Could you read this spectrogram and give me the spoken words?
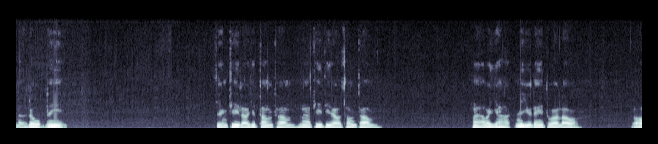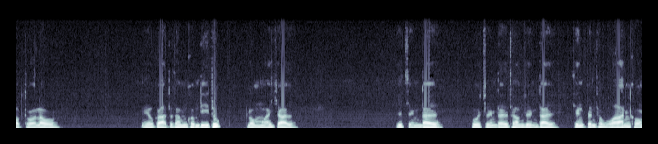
ในโลกนี้ สิ่งที่เราจะต้องทำหน้าที่ที่เราต้องทำหาว่ายากมีอยู่ในตัวเรา รอบตัวเรามีโอกาสจะทำความดีทุกลมหายใจคิดสิ่งใดพูดสิ่งใดทำสิ่งใด ซึ่งเป็นทวารของ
